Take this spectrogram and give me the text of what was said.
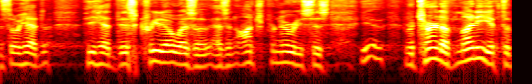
And so he had, he had this credo as, a, as an entrepreneur. He says, return of money if the,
